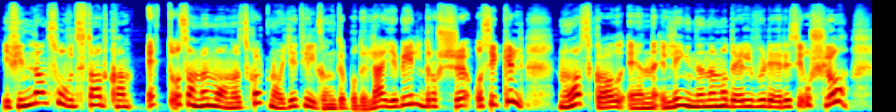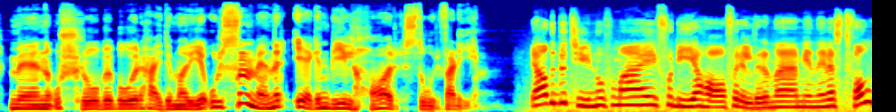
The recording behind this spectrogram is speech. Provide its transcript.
I Finlands hovedstad kan ett og samme månedskort nå gi tilgang til både leiebil, drosje og sykkel. Nå skal en lignende modell vurderes i Oslo, men Oslo-beboer Heidi Marie Olsen mener egen bil har stor verdi. Ja, det betyr noe for meg fordi jeg har foreldrene mine i Vestfold.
